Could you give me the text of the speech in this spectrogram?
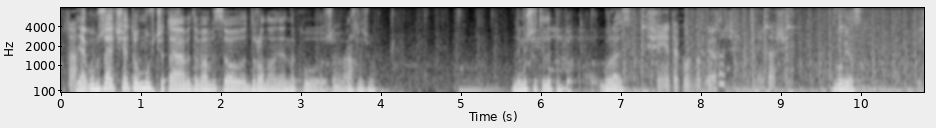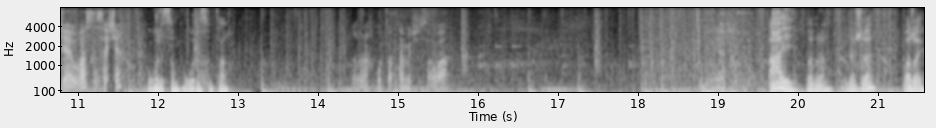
No tak. Jak umrzecie, to mówcie, to ja będę wam wysyłał drona, nie? Na kół, żeby Dobra. was lecił. Nie muszę wtedy podbie... o, Góra jest. Ty się nie da kurwa Jest. kłócać? Nie da się. Dwóch jest. Gdzie, u was na sajcie? U góry są, u góry No. są, tam. Dobra. Kurwa, tam jeszcze jest ała. Pilniesz? Aj, dobra, leżę. Uważaj.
